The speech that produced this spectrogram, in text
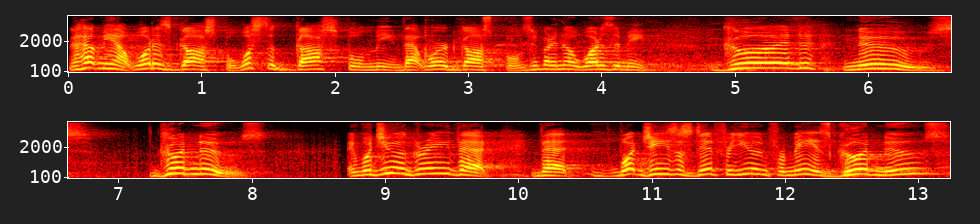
Now help me out. What is gospel? What's the gospel mean? That word gospel. Does anybody know what does it mean? Good news. Good news. And would you agree that, that what Jesus did for you and for me is good news?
